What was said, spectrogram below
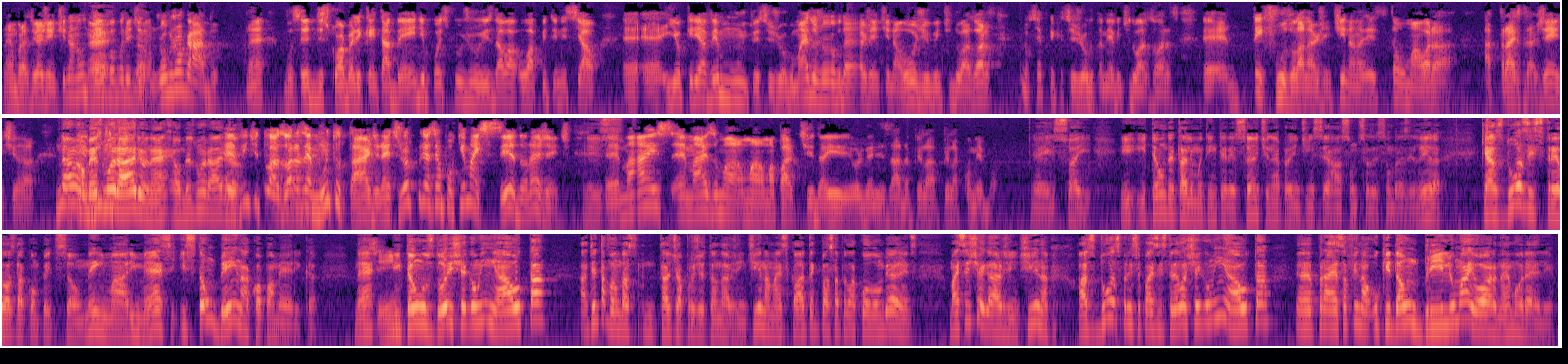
Né? O Brasil e a Argentina não é, tem favoritismo. Não. É um jogo jogado. Né? Você descobre ali quem está bem depois que o juiz dá o, o apito inicial. É, é, e eu queria ver muito esse jogo. Mais o jogo da Argentina hoje, 22 horas. Eu não sei porque que esse jogo também é 22 horas. É, tem fuso lá na Argentina, né? eles estão uma hora atrás da gente. Não, é o mesmo 20... horário, né? É o mesmo horário. É, 22 horas é muito tarde, né? Esse jogo podia ser um pouquinho mais cedo, né, gente? Isso. É mais, é mais uma, uma, uma partida aí organizada pela, pela Comebol. É isso aí. E, e tem um detalhe muito interessante, né, para a gente encerrar o assunto seleção brasileira, que as duas estrelas da competição, Neymar e Messi, estão bem na Copa América, né? Sim. Então os dois chegam em alta. A gente tá falando das, tá já projetando a Argentina, mas claro tem que passar pela Colômbia antes. Mas se chegar a Argentina, as duas principais estrelas chegam em alta é, para essa final, o que dá um brilho maior, né, Morelli?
